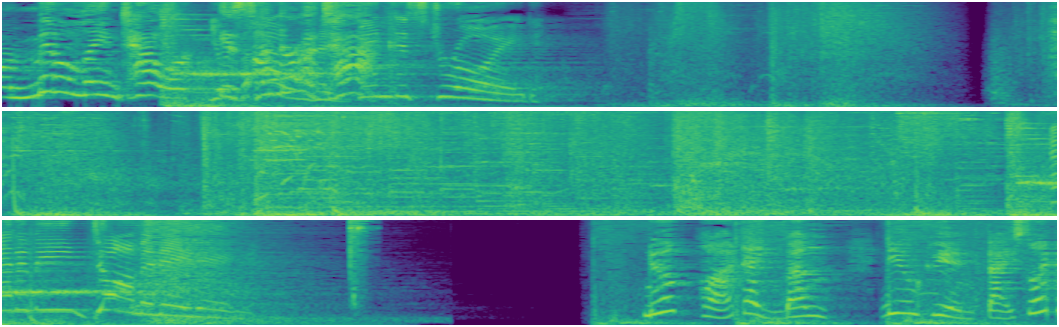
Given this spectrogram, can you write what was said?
Our middle lane tower Your is under tower has attack. been destroyed. Enemy dominating. Nước hóa thành băng, điêu thuyền tái xuất.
